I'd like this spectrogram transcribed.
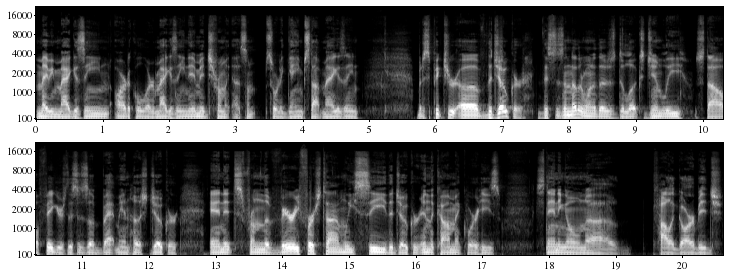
maybe magazine article or magazine image from a, some sort of GameStop magazine. But it's a picture of the Joker. This is another one of those deluxe Jim Lee style figures. This is a Batman Hush Joker. And it's from the very first time we see the Joker in the comic where he's standing on a pile of garbage.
